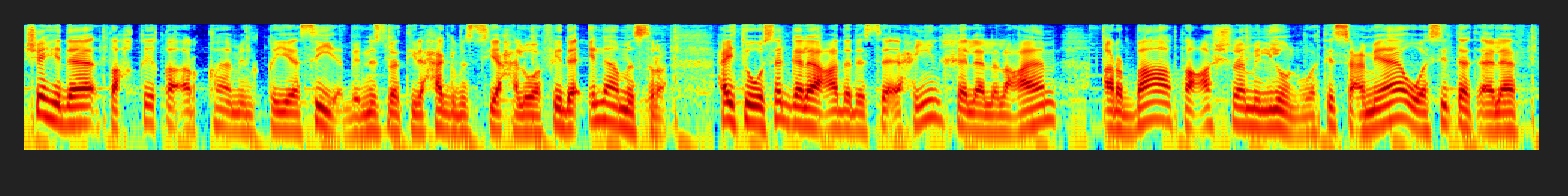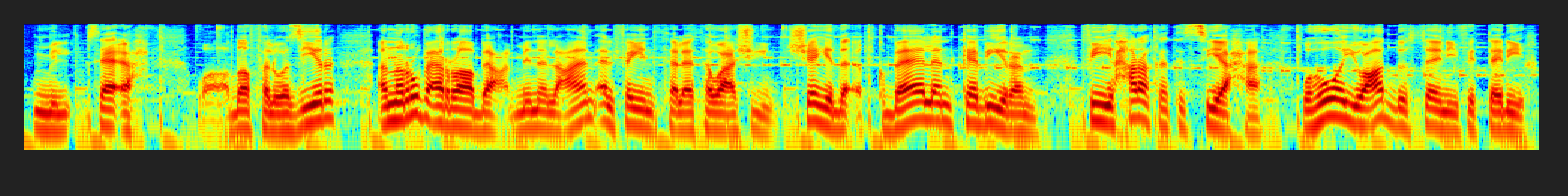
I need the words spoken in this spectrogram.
شهد تحقيق أرقام قياسية بالنسبة لحجم السياحة الوافدة إلى مصر حيث سجل عدد السائحين خلال العام 14 مليون و906 ألاف سائح وأضاف الوزير أن الربع الرابع من العام 2023 شهد إقبالا كبيرا في حركة السياحة وهو يعد الثاني في التاريخ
